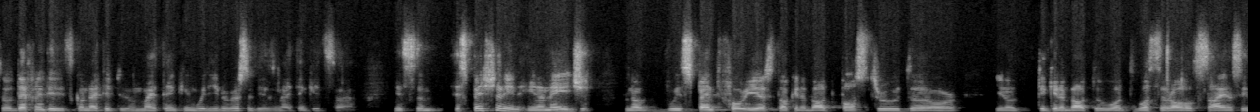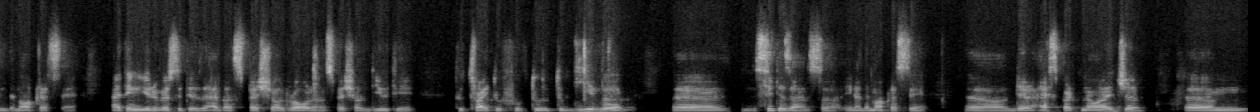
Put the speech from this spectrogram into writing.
So definitely it's connected to my thinking with universities. And I think it's, uh, it's um, especially in, in an age, you know, we spent four years talking about post-truth or, you know, thinking about what, what's the role of science in democracy. I think universities have a special role and a special duty to try to, to, to give uh, uh, citizens uh, in a democracy uh, their expert knowledge, um,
